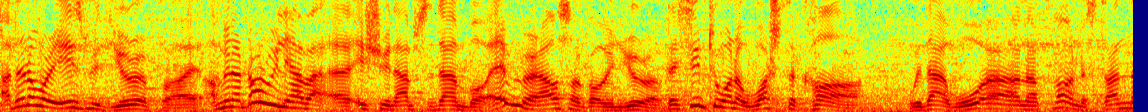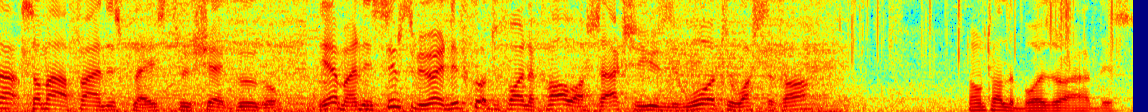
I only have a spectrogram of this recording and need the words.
I don't know what it is with Europe, right? I mean, I don't really have an issue in Amsterdam, but everywhere else I go in Europe, they seem to want to wash the car without water, and I can't understand that. Somehow I found this place through shared Google. Yeah, man, it seems to be very difficult to find a car wash that actually uses water to wash the car. Don't tell the boys I had this.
